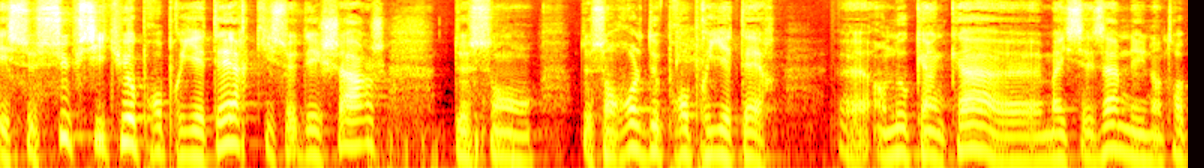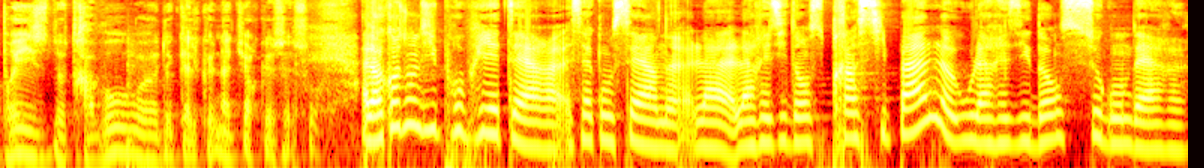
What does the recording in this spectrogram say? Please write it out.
et se substituer au propriétaire qui se décharge de son, de son rôle de propriétaire. Euh, en aucun cas, euh, Sésame n'est une entreprise de travaux euh, de quelque nature que ce soit. Alors, quand on dit propriétaire, ça concerne la, la résidence principale ou la résidence secondaire?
